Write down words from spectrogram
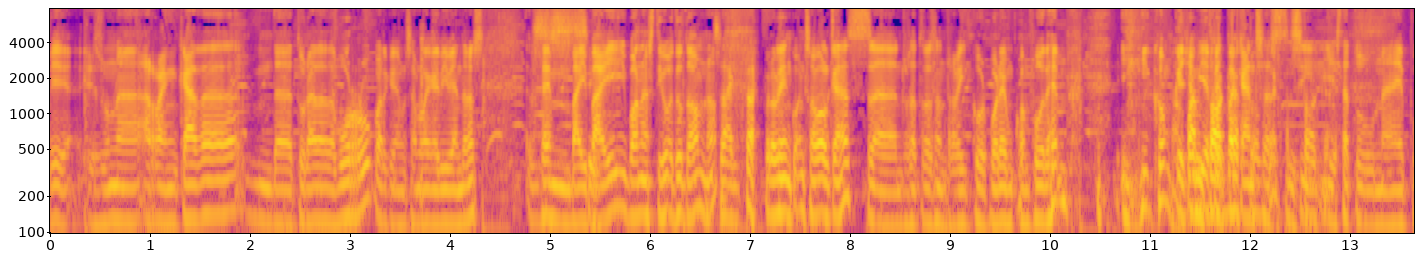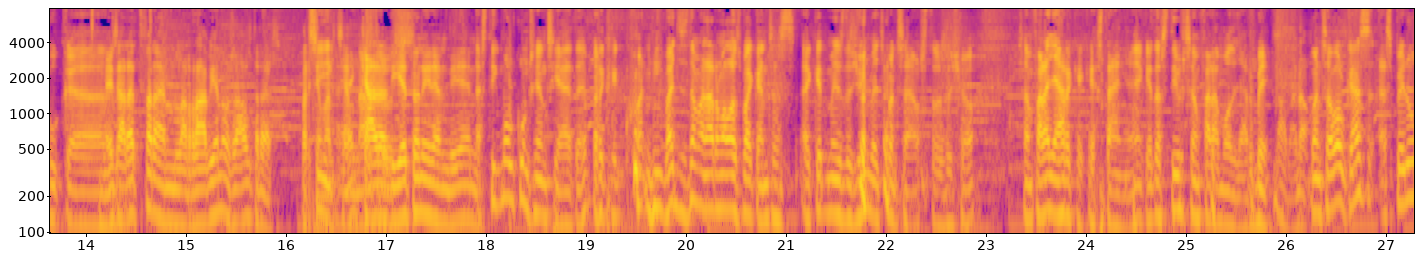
Bé, és una arrencada d'aturada de burro, perquè em sembla que divendres fem bye-bye i bon estiu a tothom, no? Exacte. Però bé, en qualsevol cas, eh, nosaltres ens reincorporem quan podem i com que jo havia fet toca, vacances, sí, toca. i ha estat una època... A més, ara et farem la ràbia nosaltres. Perquè sí, marxem eh? Cada dia t'ho anirem dient. Estic molt conscienciat, eh? perquè quan vaig demanar-me les vacances aquest mes de juny vaig pensar, ostres, això se'n farà llarg aquest any, eh? aquest estiu se'n farà molt llarg. Bé, No, no. qualsevol cas, espero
